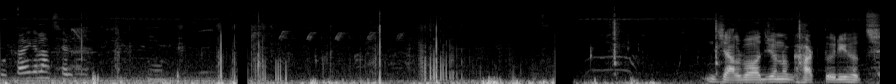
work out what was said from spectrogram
কোথায় গেলাম ছেলে? জাল পাওয়ার জন্য ঘাট তৈরি হচ্ছে।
